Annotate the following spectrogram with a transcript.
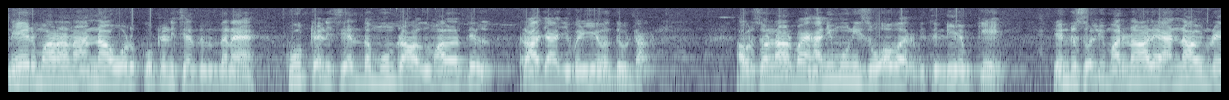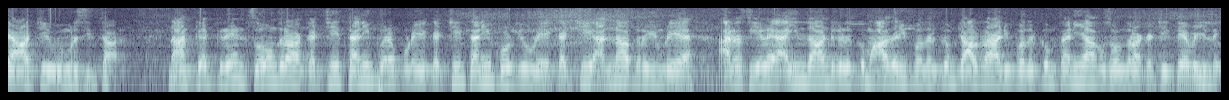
நேர்மாறான அண்ணாவோடு கூட்டணி சேர்ந்திருந்தன. கூட்டணி சேர்ந்த மூன்றாவது மாதத்தில் ராஜாஜி வெளியே வந்து விட்டார். அவர் சொன்னார் my honeymoon is over with DMK என்று சொல்லி மறுநாளே அண்ணாவினுடைய ஆட்சியை விமர்சித்தார். நான் கேட்கிறேன் சுதந்திரா கட்சி தனிப்பிறப்புடைய கட்சி தனி கொள்கையுடைய கட்சி அண்ணாதுறையினுடைய அரசியலை ஐந்து ஆண்டுகளுக்கும் ஆதரிப்பதற்கும் ஜால்ரா அடிப்பதற்கும் தனியாக சுதந்திரா கட்சி தேவையில்லை.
